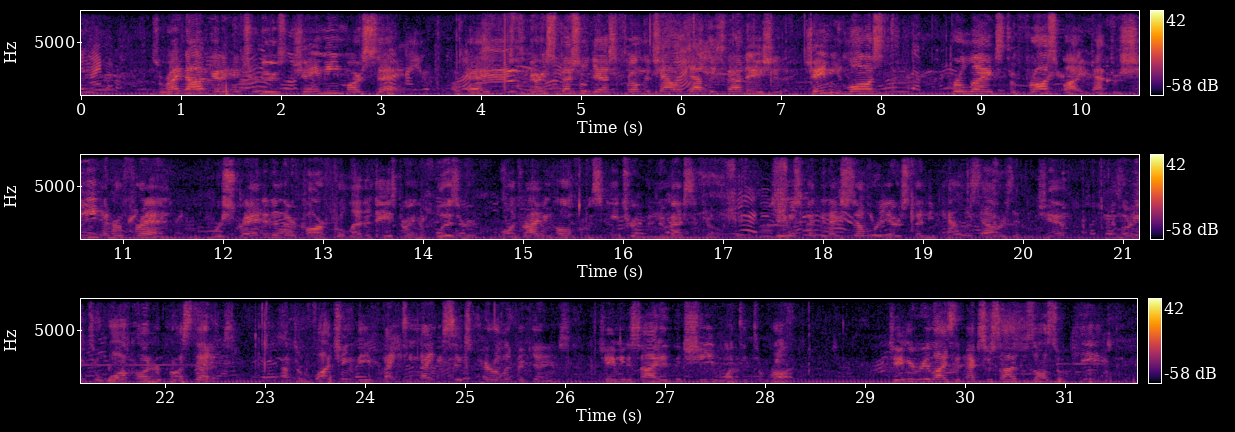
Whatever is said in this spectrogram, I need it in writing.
So right now I'm going to introduce Jami Marseilles. Okay, she's a very special guest from the Challenge Athletes Foundation. Jami lost her legs to frostbite after she and her friend were stranded in their car for 11 days during a blizzard while driving home from a ski trip in New Mexico. Jami spent the next several years spending countless hours at the gym and learning to walk on her prosthetics. After watching the 1996 Paralympic Games, Jami decided that she wanted to run. Jami realized that exercise was also key,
